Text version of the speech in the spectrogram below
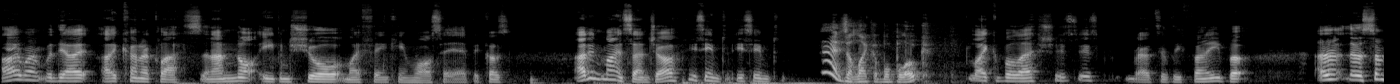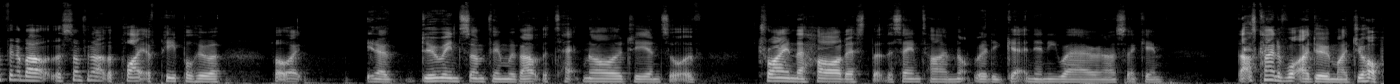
I went with the I- Iconoclast, and I'm not even sure what my thinking was here because I didn't mind Sanjar. He seemed he seemed Eh, he's a likable bloke. likable-ish. He's, he's relatively funny, but I don't. There was something about there's something about the plight of people who are sort of like you know doing something without the technology and sort of trying their hardest, but at the same time not really getting anywhere. And I was thinking. That's kind of what I do in my job,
